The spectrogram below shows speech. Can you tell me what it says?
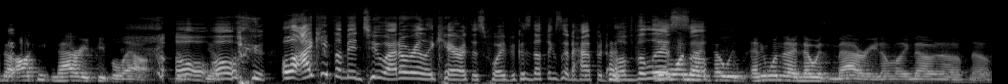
No, I'll keep married people out. Oh you know, oh. Well, I keep them in too. I don't really care at this point because nothing's gonna happen of the list. Anyone that I know is anyone that I know is married. I'm like, no, no, no.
